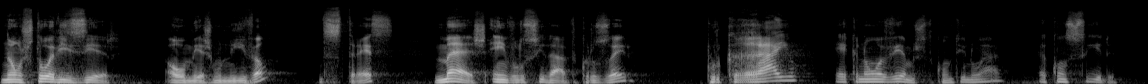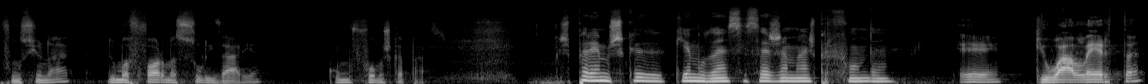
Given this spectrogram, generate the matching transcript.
não estou a dizer ao mesmo nível de stress, mas em velocidade de cruzeiro, porque raio é que não havemos de continuar a conseguir funcionar de uma forma solidária como fomos capazes. Esperemos que, que a mudança seja mais profunda. É que o alerta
